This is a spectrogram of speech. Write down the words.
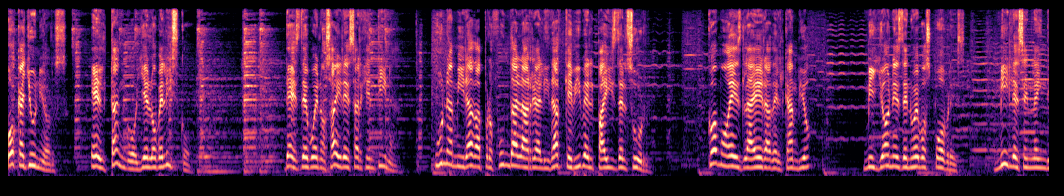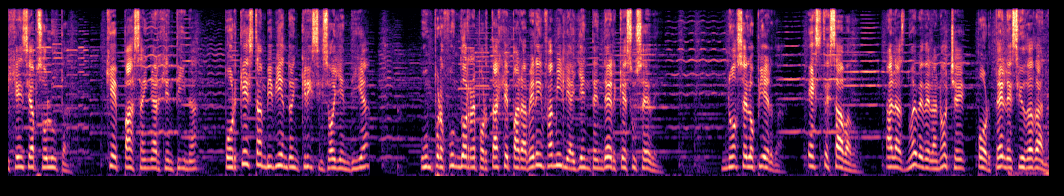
Boca Juniors, el tango y el obelisco. Desde Buenos Aires, Argentina, una mirada profunda a la realidad que vive el país del sur. ¿Cómo es la era del cambio? Millones de nuevos pobres, miles en la indigencia absoluta. ¿Qué pasa en Argentina? ¿Por qué están viviendo en crisis hoy en día? Un profundo reportaje para ver en familia y entender qué sucede. No se lo pierda, este sábado, a las 9 de la noche por Tele Ciudadana.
